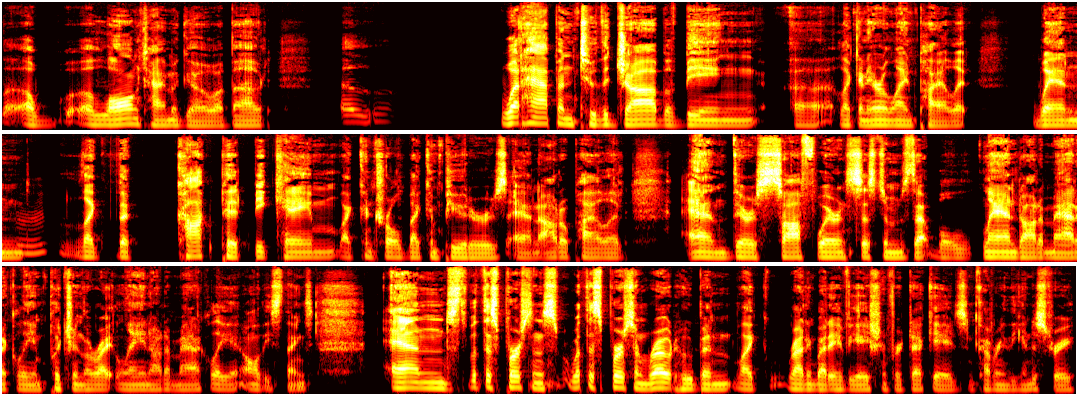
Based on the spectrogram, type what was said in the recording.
a, a long time ago about uh, what happened to the job of being uh, like an airline pilot when mm-hmm. like the cockpit became like controlled by computers and autopilot and there's software and systems that will land automatically and put you in the right lane automatically and all these things. And what this person's what this person wrote who'd been like writing about aviation for decades and covering the industry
